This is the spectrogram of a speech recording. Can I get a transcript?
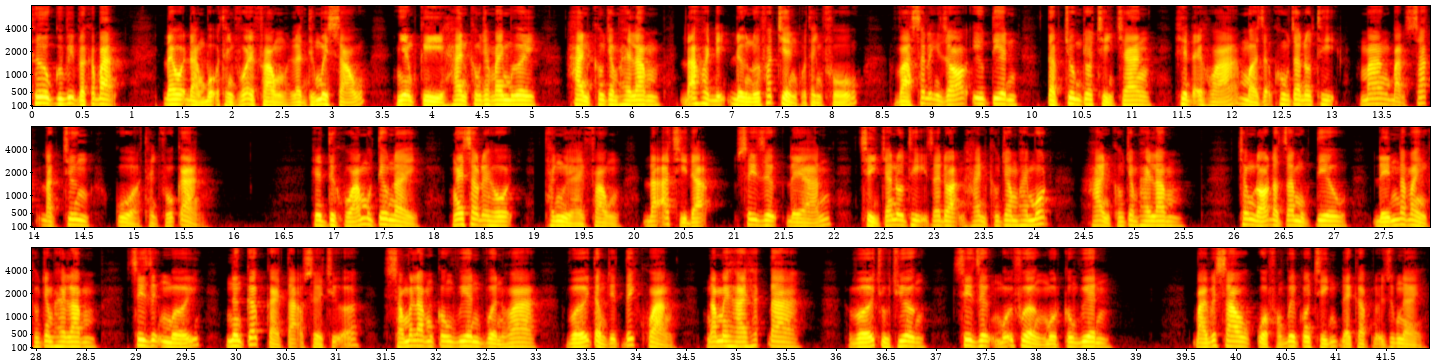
Thưa quý vị và các bạn, Đại hội Đảng bộ thành phố Hải Phòng lần thứ 16, nhiệm kỳ 2020-2025 đã hoạch định đường lối phát triển của thành phố và xác định rõ ưu tiên tập trung cho chỉnh trang, hiện đại hóa, mở rộng không gian đô thị mang bản sắc đặc trưng của thành phố cảng. Hiện thực hóa mục tiêu này, ngay sau đại hội, Thành ủy Hải Phòng đã chỉ đạo xây dựng đề án chỉnh trang đô thị giai đoạn 2021-2025, trong đó đặt ra mục tiêu đến năm 2025 xây dựng mới nâng cấp cải tạo sửa chữa 65 công viên vườn hoa với tổng diện tích khoảng 52 ha với chủ trương xây dựng mỗi phường một công viên. Bài viết sau của phóng viên Quang Chính đề cập nội dung này.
